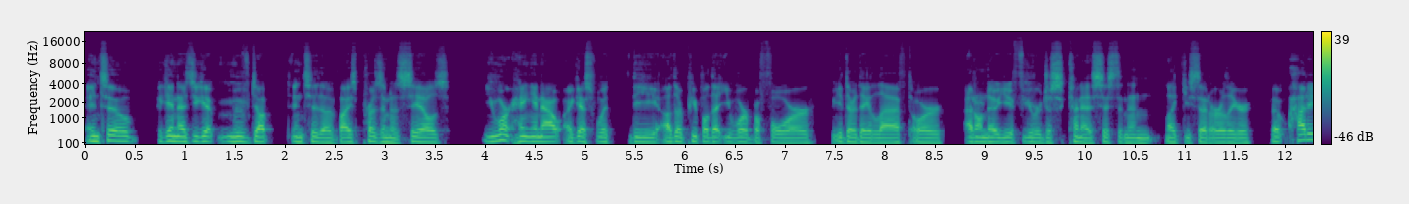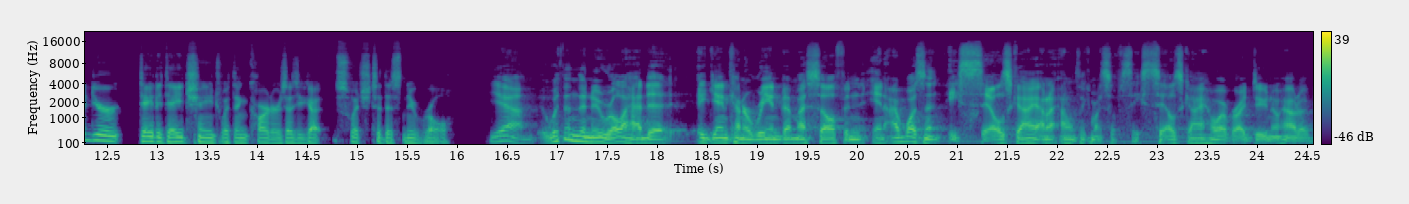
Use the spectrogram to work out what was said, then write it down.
And so, again, as you get moved up into the vice president of sales, you weren't hanging out, I guess, with the other people that you were before. Either they left or I don't know if you were just kind of assistant and like you said earlier. But how did your day to day change within Carter's as you got switched to this new role? Yeah, within the new role, I had to again kind of reinvent myself, and and I wasn't a sales guy. I don't, I don't think of myself as a sales guy. However, I do know how to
